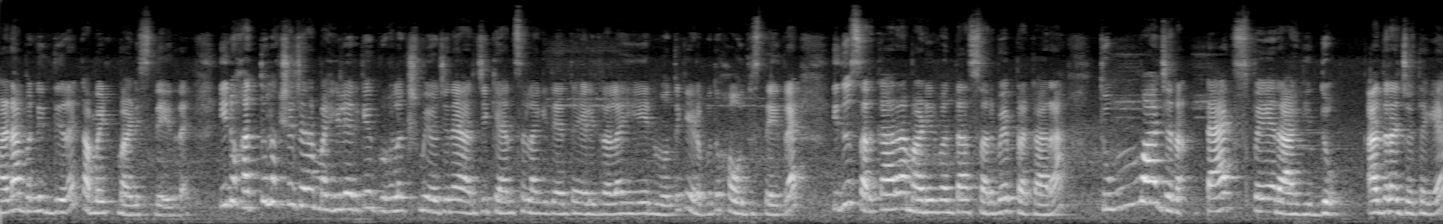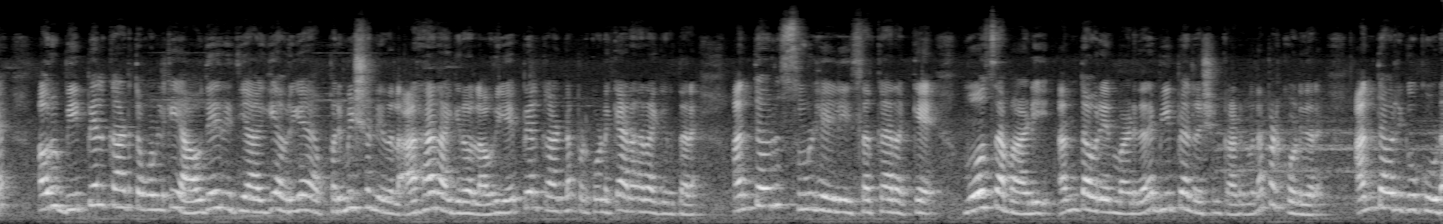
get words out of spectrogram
ಹಣ ಬಂದಿದ್ದೀರಾ ಕಮೆಂಟ್ ಮಾಡಿ ಸ್ನೇಹಿತರೆ. ಇನ್ನು ಹತ್ತು ಲಕ್ಷ ಜನ ಮಹಿಳೆಯರಿಗೆ ಗೃಹಲಕ್ಷ್ಮಿ ಯೋಜನೆ ಅರ್ಜಿ ಕ್ಯಾನ್ಸಲ್ ಆಗಿದೆ ಅಂತ ಹೇಳಿದ್ರಲ್ಲ, ಏನು ಅಂತ ಕೇಳಬಹುದು ಹೌದು ಸ್ನೇಹಿತರೆ, ಇದು ಸರ್ಕಾರ ಮಾಡಿರುವಂತಹ ಸರ್ವೆ ಪ್ರಕಾರ ತುಂಬಾ ಜನ ಟ್ಯಾಕ್ಸ್ ಪೇಯರ್ ಆಗಿದ್ದು ಅದರ ಜೊತೆಗೆ ಅವರು ಬಿ ಪಿ ಎಲ್ ಕಾರ್ಡ್ ತಗೊಳ್ಲಿಕ್ಕೆ ಯಾವುದೇ ರೀತಿಯಾಗಿ ಅವರಿಗೆ ಪರ್ಮಿಷನ್ ಇರಲ್ಲ, ಅರ್ಹರಾಗಿರೋಲ್ಲ. ಅವರು ಎ ಪಿ ಎಲ್ ಕಾರ್ಡ್ನ ಪಡ್ಕೊಳ್ಳೋಕ್ಕೆ ಅರ್ಹರಾಗಿರ್ತಾರೆ. ಅಂಥವರು ಸುಳ್ಳು ಹೇಳಿ ಸರ್ಕಾರಕ್ಕೆ ಮೋಸ ಮಾಡಿ ಅಂಥವ್ರು ಏನು ಮಾಡಿದ್ದಾರೆ? ಬಿ ಪಿ ಎಲ್ ರೇಷನ್ ಕಾರ್ಡ್ಗಳನ್ನ ಪಡ್ಕೊಂಡಿದ್ದಾರೆ. ಅಂಥವರಿಗೂ ಕೂಡ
